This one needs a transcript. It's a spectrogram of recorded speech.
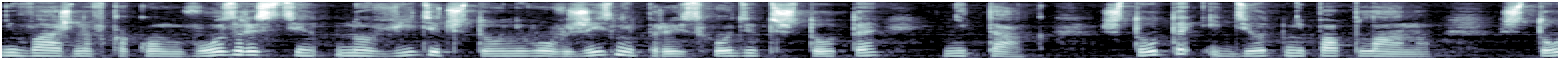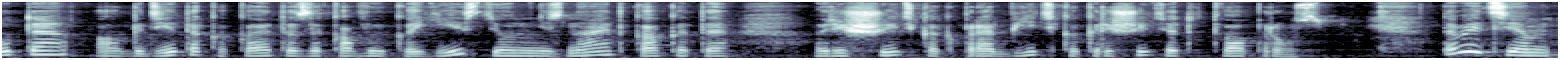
неважно в каком возрасте, но видит, что у него в жизни происходит что-то не так что-то идет не по плану, что-то а, где-то какая-то заковыка есть, и он не знает, как это решить, как пробить, как решить этот вопрос. Давайте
